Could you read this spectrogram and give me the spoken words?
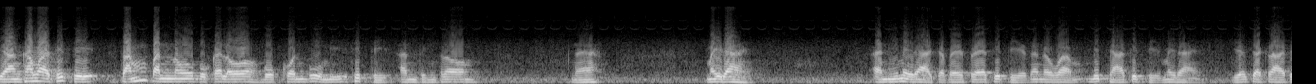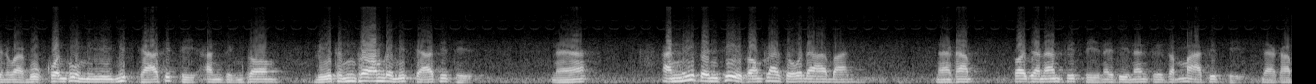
อย่างคำว่าทิฏฐิสัมปันโนบุคโล บุคคลผู้มีทิฏฐิอันถึงพร้อม นะ ไม่ได้ อันนี้ไม่ได้จะไปแปลทิฏฐินั่นว่า มิจฉาทิฏฐิไม่ได้ เดี๋ยวจะกลายเป็นว่า บุคคลผู้มีมิจฉาทิฏฐิอันถึงพร้อม หรือถึงพร้อมด้วยมิจฉาทิฏฐิ นะ อันนี้เป็นชื่อของพระโสดาบันนะครับ เพราะฉะนั้นทิฏฐิในที่นั้นคือสัมมาทิฏฐินะครับ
